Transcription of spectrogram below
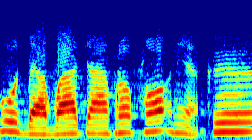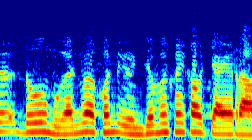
พูดแบบวาจาเพราะๆเนี่ยคือดูเหมือนว่าคนอื่นจะไม่ค่อยเข้าใจเรา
